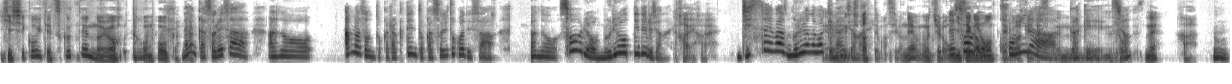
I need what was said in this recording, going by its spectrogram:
必死こいて作ってんのよ、と思うから。なんかそれさ、あの、アマゾンとか楽天とかそういうところでさ、あの、送料無料って出るじゃないはいはい。実際は無料なわけないじゃないうんかかってますよね。もちろんおで店が持ってるわけです送料込みなだけうんそうですね。はい。うん。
